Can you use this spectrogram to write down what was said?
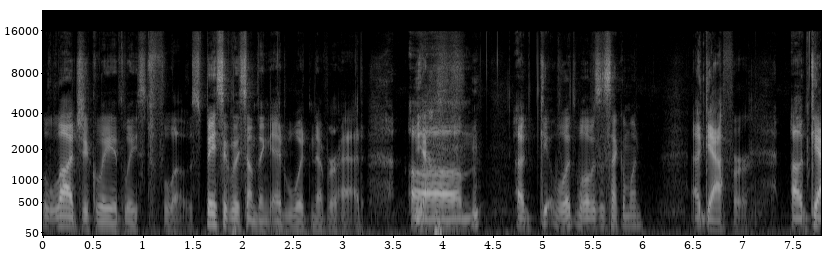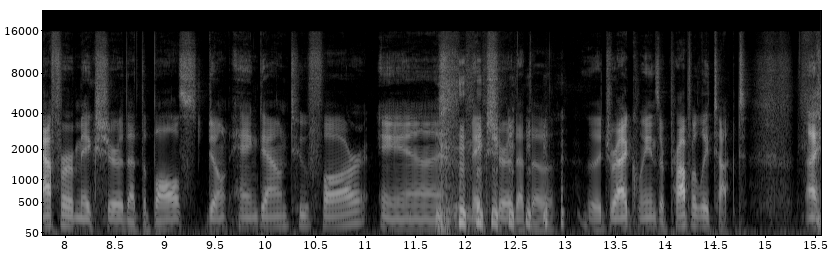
logically at least flows. Basically, something Ed Wood never had. Yeah. Um, a what, what was the second one? A gaffer. A gaffer makes sure that the balls don't hang down too far and make sure that the, the drag queens are properly tucked. I,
